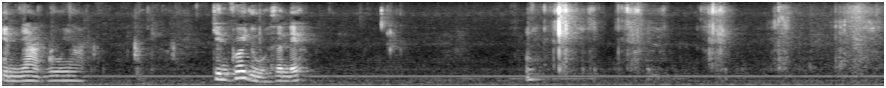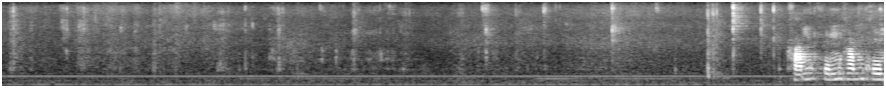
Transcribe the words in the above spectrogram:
กินยากดูยากกินเพื่ออยู่สันเด้คำคมคำคม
